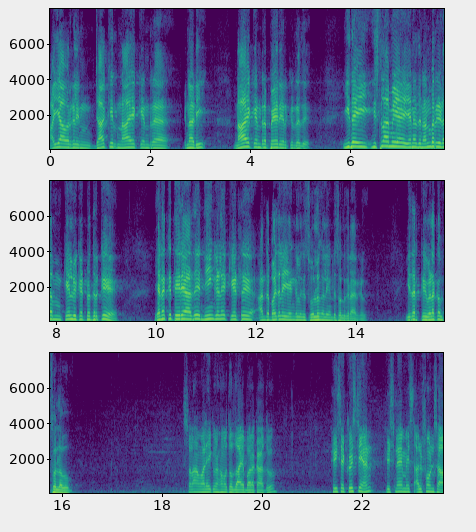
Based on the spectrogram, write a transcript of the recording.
ஐயா அவர்களின் ஜாக்கிர் நாயக் என்ற பின்னாடி நாயக் என்ற பெயர் இருக்கின்றது இதை இஸ்லாமிய எனது நண்பர்களிடம் கேள்வி கேட்பதற்கு எனக்கு தெரியாது நீங்களே கேட்டு அந்த பதிலை எங்களுக்கு சொல்லுங்கள் என்று சொல்கிறார்கள் இதற்கு விளக்கம் சொல்லவும் Assalamu alaikum warahmatullahi wabarakatuh. He's a Christian. His name is Alfonso.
